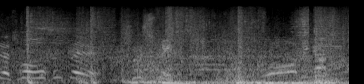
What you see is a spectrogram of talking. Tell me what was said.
even a dwarf, is there? Trust me. Warming up.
